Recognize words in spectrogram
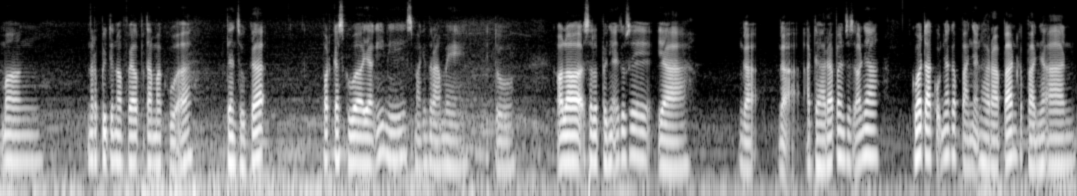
menerbitin novel pertama gua dan juga podcast gua yang ini semakin rame itu kalau selebihnya itu sih ya nggak nggak ada harapan soalnya gua takutnya kebanyakan harapan kebanyakan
